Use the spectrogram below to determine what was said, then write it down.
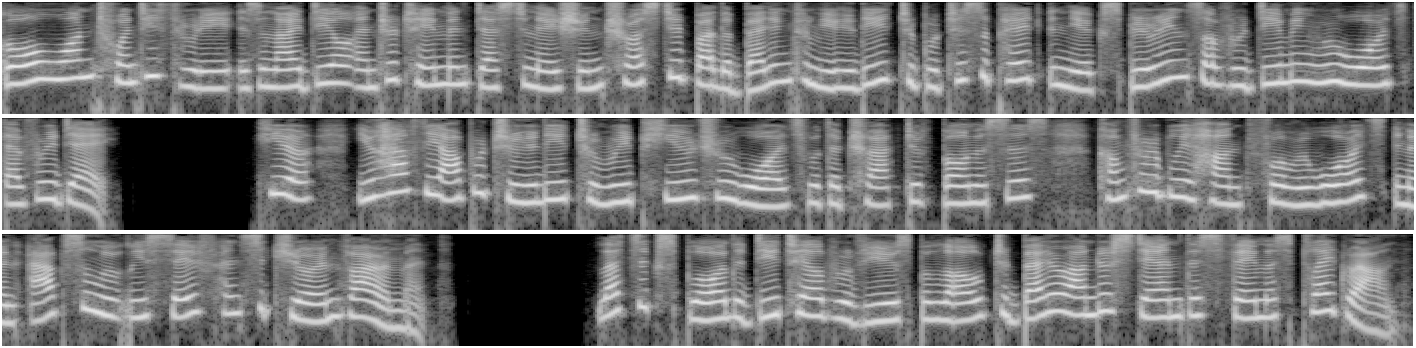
Goal 123 is an ideal entertainment destination trusted by the betting community to participate in the experience of redeeming rewards every day. Here, you have the opportunity to reap huge rewards with attractive bonuses, comfortably hunt for rewards in an absolutely safe and secure environment. Let's explore the detailed reviews below to better understand this famous playground.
